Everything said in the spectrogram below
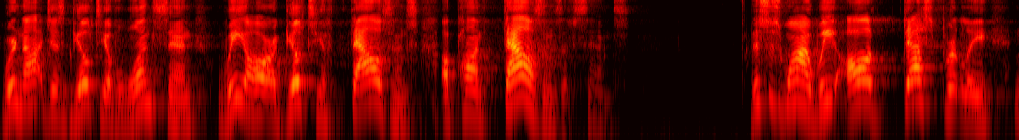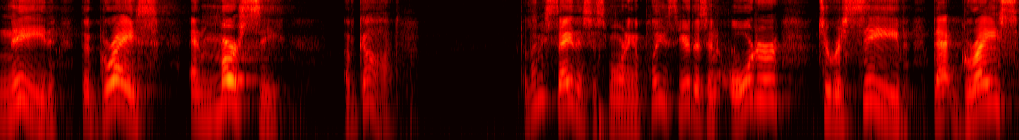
we're not just guilty of one sin, we are guilty of thousands upon thousands of sins. This is why we all desperately need the grace and mercy of God. But let me say this this morning, and please hear this. In order to receive that grace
